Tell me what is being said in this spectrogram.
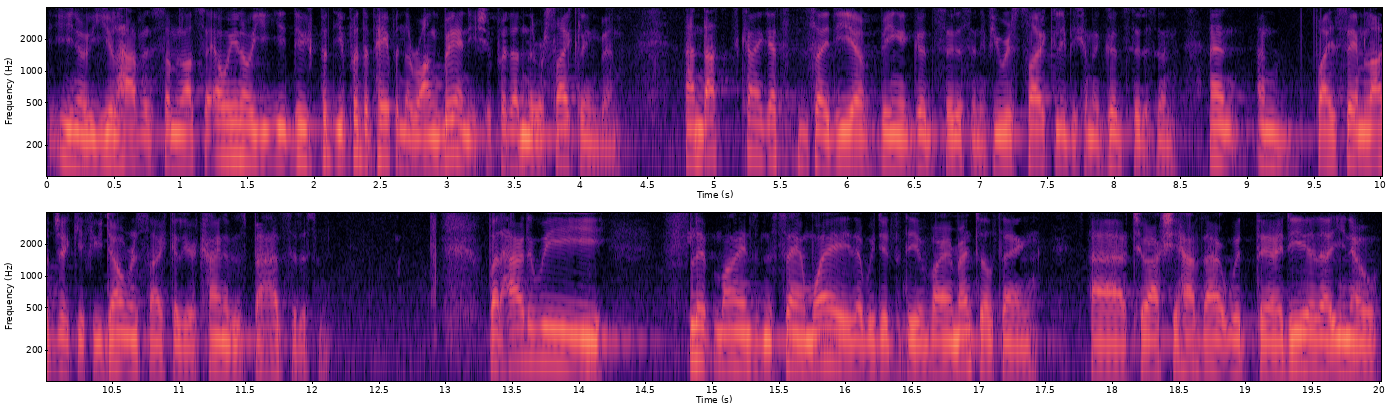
you, know, you'll have someone else say, oh, you know, you, you, put, you put the paper in the wrong bin, you should put it in the recycling bin. And that kind of gets this idea of being a good citizen. If you recycle, you become a good citizen. And, and by the same logic, if you don't recycle, you're kind of this bad citizen. But how do we flip minds in the same way that we did with the environmental thing uh, to actually have that with the idea that, you know,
